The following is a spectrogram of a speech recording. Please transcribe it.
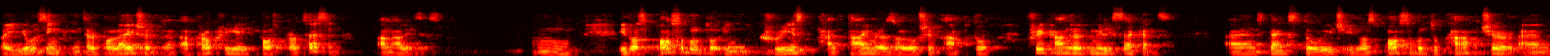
by using interpolation and appropriate post-processing analysis, um, it was possible to increase time resolution up to 300 milliseconds and thanks to which it was possible to capture and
